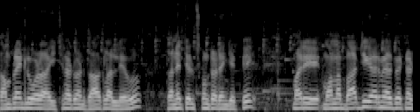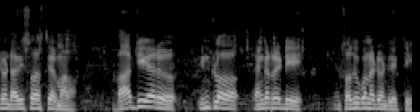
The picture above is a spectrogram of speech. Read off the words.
కంప్లైంట్లు కూడా ఇచ్చినటువంటి దాఖలాలు లేవు. తనే తెలుసుకుంటాడని చెప్పి మరి మొన్న బాబ్జీ గారి మీద పెట్టినటువంటి అవిశ్వాస తీర్మానం. బాబ్జీ గారు ఇంట్లో వెంకటరెడ్డి చదువుకున్నటువంటి వ్యక్తి.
